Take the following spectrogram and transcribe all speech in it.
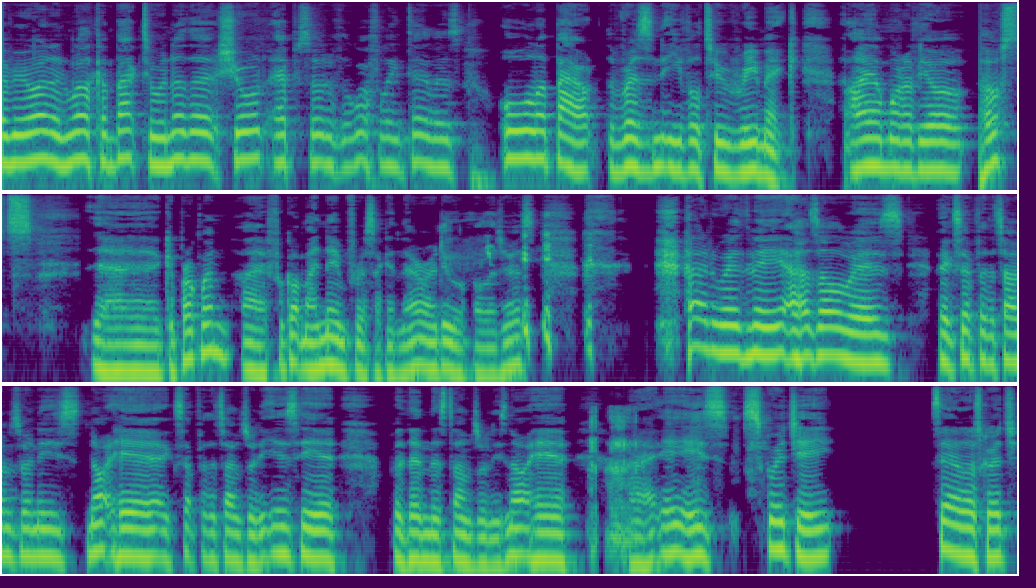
Everyone, and welcome back to another short episode of the Waffling Taylors, all about the Resident Evil 2 remake. I am one of your hosts, uh, Gaprogman. I forgot my name for a second there. I do apologize. and with me, as always, except for the times when he's not here, except for the times when he is here, but then there's times when he's not here, uh, it is Squidgy. Say hello, Squidge.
